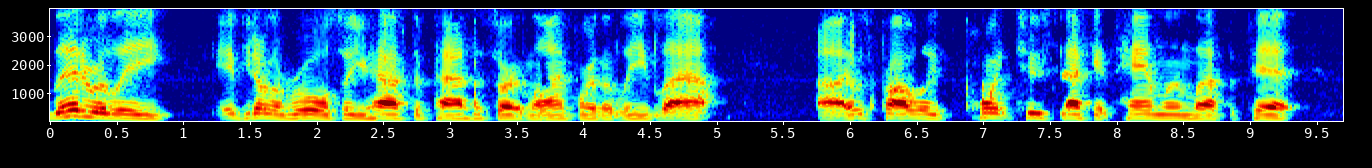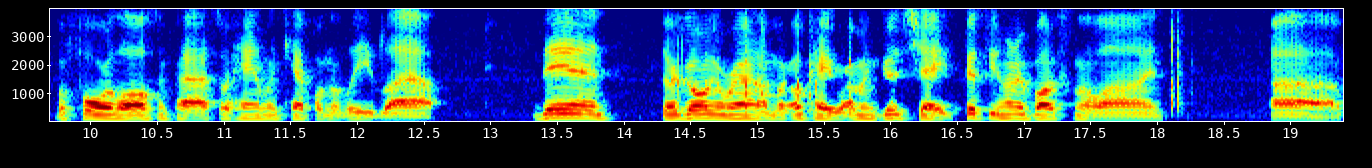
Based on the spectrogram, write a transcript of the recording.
Literally, if you don't know the rules, so you have to pass a certain line for the lead lap. Uh, it was probably 0.2 seconds. Hamlin left the pit before Larson passed, so Hamlin kept on the lead lap. Then they're going around. I'm like, okay, I'm in good shape. Fifteen hundred bucks on the line. Uh,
